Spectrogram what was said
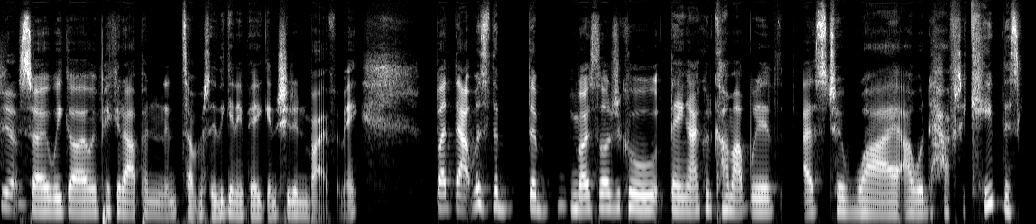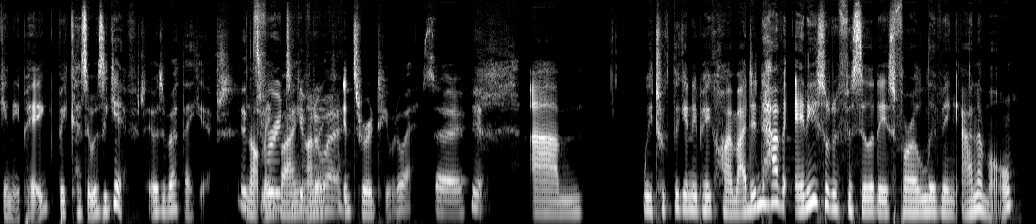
Yeah. So we go and we pick it up, and it's obviously the guinea pig, and she didn't buy it for me. But that was the the most logical thing I could come up with as to why I would have to keep this guinea pig because it was a gift. It was a birthday gift. It's rude to give it away. It's rude to give it away. So Yeah. um, we took the guinea pig home. I didn't have any sort of facilities for a living animal.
